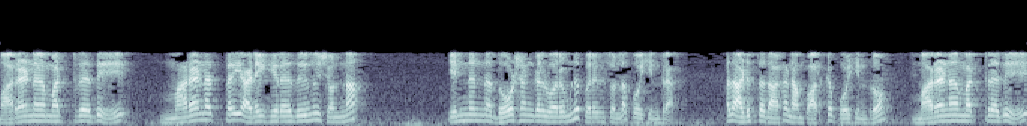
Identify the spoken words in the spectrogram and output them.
மரணமற்றது மரணத்தை அடைகிறதுன்னு சொன்னா என்னென்ன தோஷங்கள் வரும்னு பிறகு சொல்ல போகின்றார். அது அடுத்ததாக நாம் பார்க்க போகின்றோம். மரணமற்றது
